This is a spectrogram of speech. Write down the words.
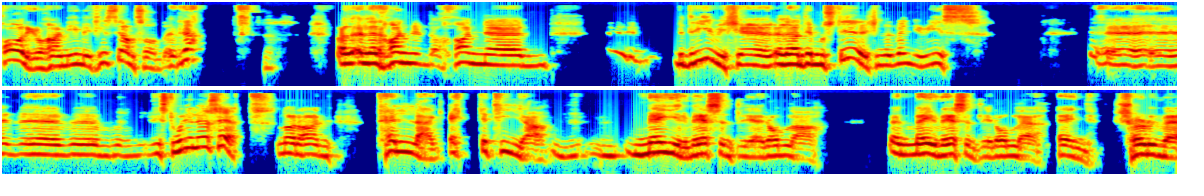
har jo han Mimi Kristiansson rett. Eller han, han eh, bedriver ikke, eller han demonstrerer ikke nødvendigvis eh, eh, historieløshet når han tillegger ettertida mer vesentlige roller en mer vesentlig rolle enn sjølve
